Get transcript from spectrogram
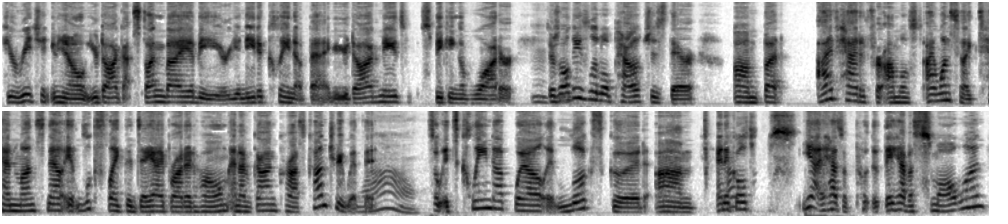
if you're reaching, you know, your dog got stung by a bee or you need a cleanup bag or your dog needs, speaking of water, there's all these little pouches there. Um, but I've had it for almost, I want to say like 10 months now. It looks like the day I brought it home and I've gone cross country with it. Wow. So it's cleaned up well. It looks good. Um, and it goes, yeah, it has a, they have a small one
